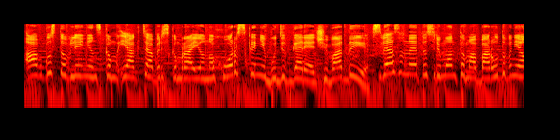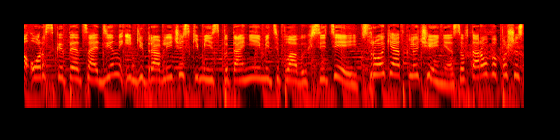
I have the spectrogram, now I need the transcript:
августа в Ленинском и Октябрьском районах Орска не будет горячей воды. Связано это с ремонтом оборудования Орской ТЭЦ-1 и гидравлическими испытаниями тепловых сетей. Сроки отключения со 2 по 6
